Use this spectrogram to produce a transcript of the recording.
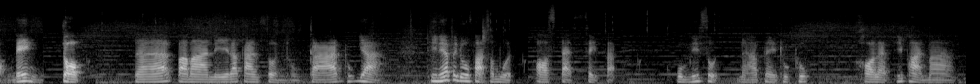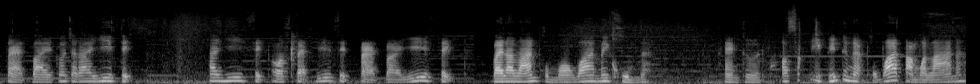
2 เด้งจบนะประมาณนี้แล้วการส่วนของการ์ดทุกอย่าง ทีนี้ไปดูฝาสมุด All Stat 10อะคุ้มที่สุดนะครับในทุกๆ คอลแลบที่ผ่านมา 8 ใบก็จะได้ 20 ถ้า 20ออสแตด28ใบ20 ใบละล้านผมมองว่าไม่คุ้มนะแพงเกิน เอาสักอีกนิดนึงอะผมว่าต่ำกว่าล้านนะ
